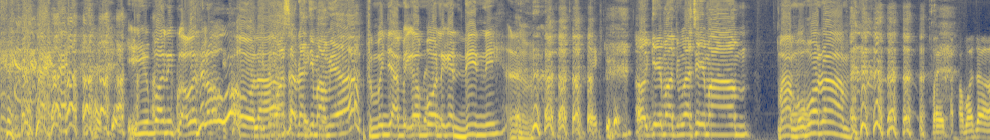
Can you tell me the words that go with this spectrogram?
Iban ni kuat pasal oh Kita lah. WhatsApp nanti Mam ya. Semenjak ambil gambar dengan Din ni. Uh. Okey Mam, terima kasih Mam. Mam, move on, Mam. Baik, tak apa dah.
